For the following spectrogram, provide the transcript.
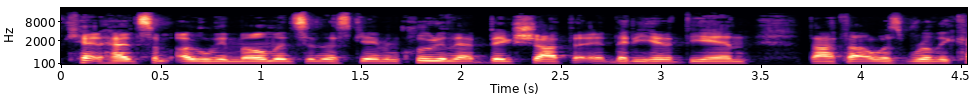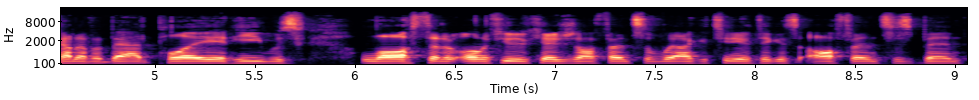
Kent had some ugly moments in this game, including that big shot that, that he hit at the end that I thought was really kind of a bad play, and he was lost on a few occasions offensively. I continue to think his offense has been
